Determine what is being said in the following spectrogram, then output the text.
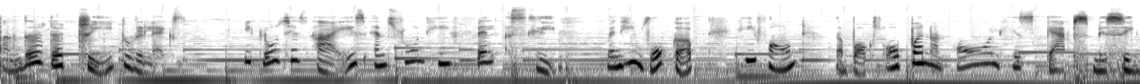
under the tree to relax. He closed his eyes and soon he fell asleep. When he woke up, he found the box open and all his caps missing.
